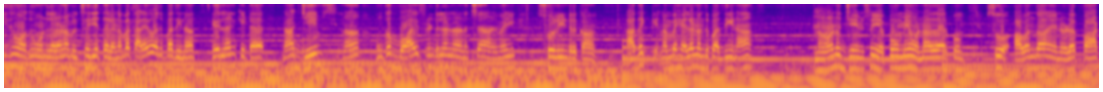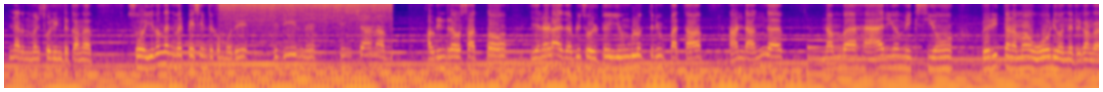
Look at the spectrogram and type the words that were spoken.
இதுவும் அதுவும் ஒன்று தானே நம்மளுக்கு சரியா தெரியல. நம்ம கதை வந்து பார்த்தீங்கன்னா என்னன்னு கேட்ட நான் ஜேம்ஸ் நான் உங்கள் பாய் ஃப்ரெண்டுலாம் நினச்சேன். அது மாதிரி சொல்லிட்டு இருக்கான். அதை நம்ம ஹெலன் வந்து பார்த்தீங்கன்னா நானும் ஜேம்ஸும் எப்பவுமே ஒன்றா தான் இருப்போம். ஸோ அவன் தான் என்னோட பார்ட்னர் இந்த மாதிரி சொல்லிட்டு இருக்காங்க. ஸோ இவங்க இந்த மாதிரி பேசிகிட்டு இருக்கும்போது திடீர்னு சின்சான் அப்- அப்படின்ற ஒரு சத்தம் என்னடா இது? அப்படின்னு சொல்லிட்டு இவங்களும் திரும்பி பார்த்தா அண்ட் அங்கே நம்ம ஹேரியும் மிக்ஸியும் வெறித்தனமாக ஓடி வந்துட்டுருக்காங்க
